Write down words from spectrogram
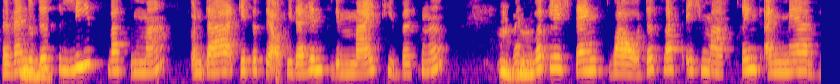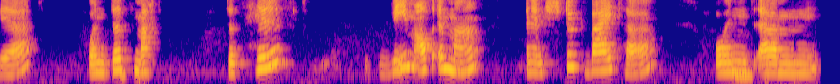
Weil wenn mhm. du das liebst, was du machst, und da geht es ja auch wieder hin zu dem Mighty Business, mhm. wenn du wirklich denkst, wow, das, was ich mache, bringt einen Mehrwert und das macht, das hilft wem auch immer ein Stück weiter und mhm. ähm,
